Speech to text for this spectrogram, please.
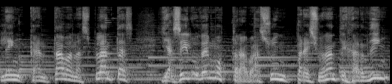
Le encantaban las plantas y así lo demostraba su impresionante jardín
